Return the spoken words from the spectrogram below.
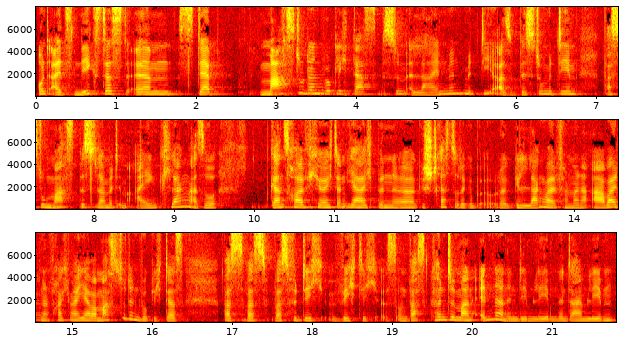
Und als nächstes ähm, Step Machst du denn wirklich das? Bist du im Alignment mit dir? Also bist du mit dem, was du machst, bist du damit im Einklang? Also ganz häufig höre ich dann, ja, ich bin äh, gestresst oder, ge oder gelangweilt von meiner Arbeit. Und dann frage ich mal, ja, aber machst du denn wirklich das, was, was, was für dich wichtig ist? Und was könnte man ändern in dem Leben, in deinem Leben,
